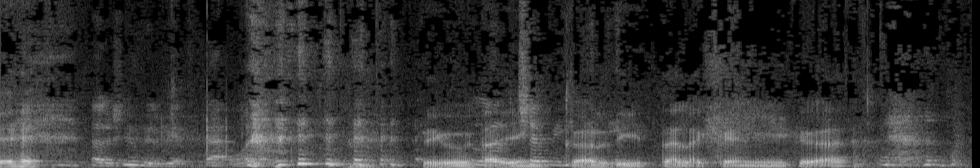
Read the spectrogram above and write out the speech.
oh, she's gonna be a fat one. Digo, está bien gordita la canica.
